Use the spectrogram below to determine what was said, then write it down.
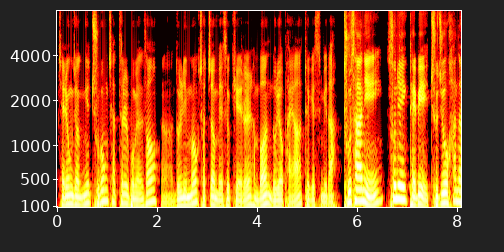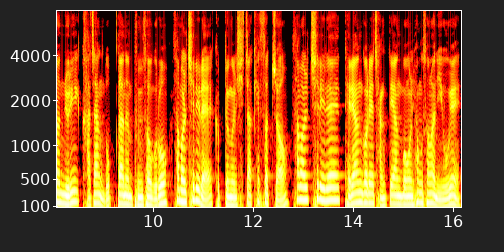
재룡전기 주봉 차트를 보면서 어, 눌림목 저점 매수 기회를 한번 노려봐야 되겠습니다. 두산이 순이익 대비 주주 환원율이 가장 높다는 분석으로 3월 7일에 급등을 시작했었죠. 3월 7일에 대량 거래 장대 양봉을 형성한 이후에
